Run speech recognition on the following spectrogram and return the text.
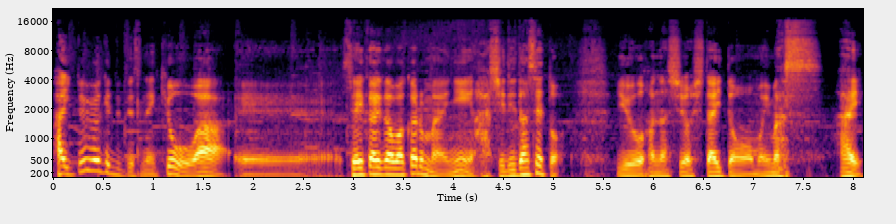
はい。というわけでですね今日は、えー、正解がわかる前に走り出せというお話をしたいと思います。はい。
